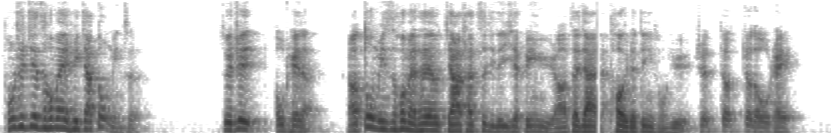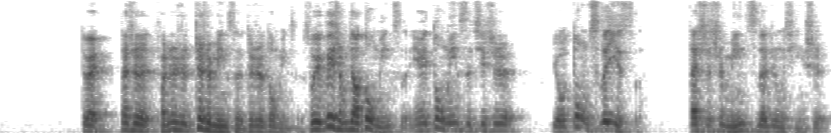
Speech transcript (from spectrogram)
同时介词后面也可以加动名词，所以这 OK 的。然后动名词后面他又加他自己的一些宾语，然后再加套一个定语从句，这都这都 OK，对。但是反正是这是名词，这是动名词。所以为什么叫动名词？因为动名词其实有动词的意思，但是是名词的这种形式，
